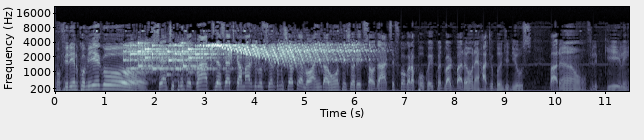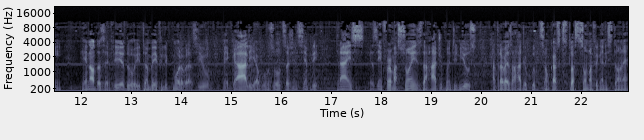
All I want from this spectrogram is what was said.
Conferindo comigo, 7h34, Zezé de Camargo e Luciano com Michel Teló. Ainda ontem chorei de saudade. Você ficou agora há pouco aí com o Eduardo Barão, né? Rádio Band News. Barão, Felipe Killing, Reinaldo Azevedo e também Felipe Moura Brasil, Megali e alguns outros. A gente sempre traz as informações da Rádio Band News através da Rádio Clube de São Carlos. Que situação no Afeganistão, né?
